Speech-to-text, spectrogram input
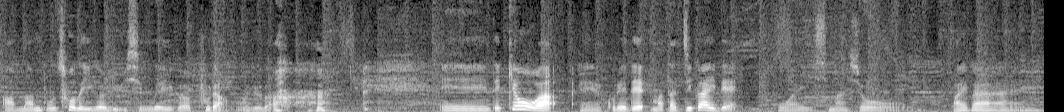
啊蛮不错的一个旅行的一个铺 l 我觉得。诶，那今日はこれでまた次回でお会いしましょう。拜拜。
